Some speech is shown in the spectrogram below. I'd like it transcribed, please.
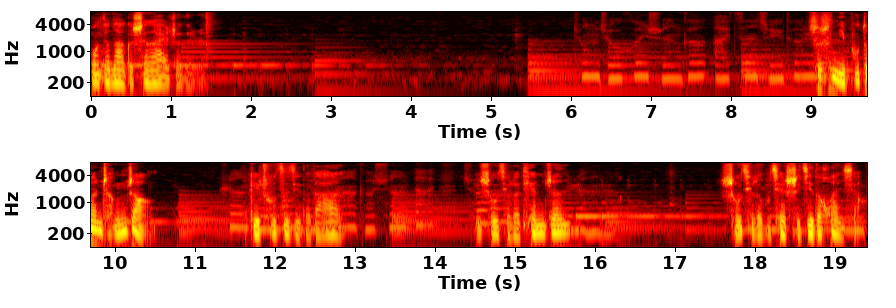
忘掉那个深爱着的人。这是你不断成长，给出自己的答案。你收起了天真，收起了不切实际的幻想。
